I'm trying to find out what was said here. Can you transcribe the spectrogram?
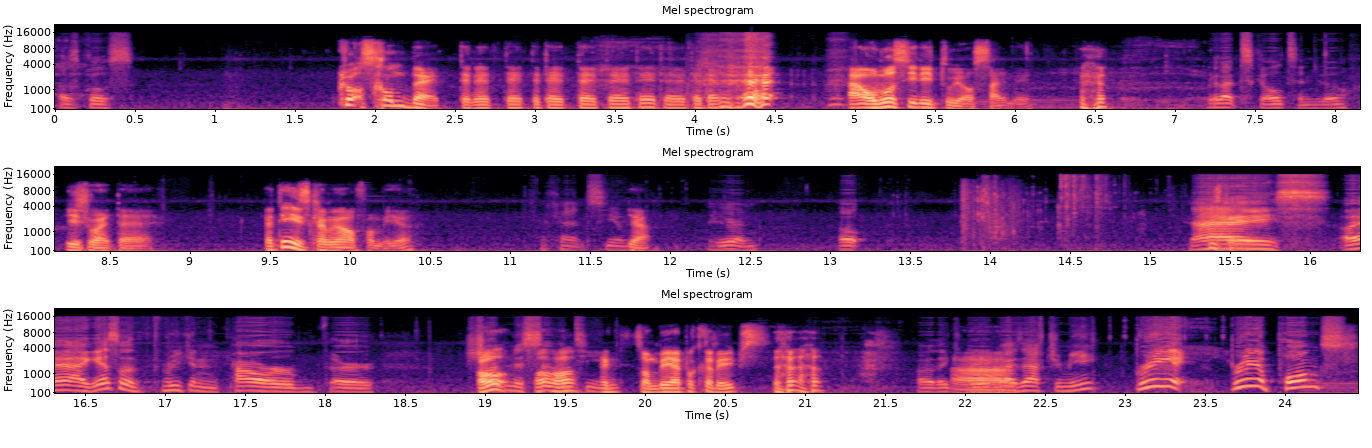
that was close. Cross combat. I almost hit it to your side, man. Where'd that skeleton go? He's right there. I think he's coming out from here. I can't see him. Yeah. I hear him. Oh. there. Nice. Oh yeah, I guess with freaking power or Oh, sharpness oh, oh, 17. and zombie apocalypse. Are they are uh, guys after me? Bring it! Bring it, punks!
